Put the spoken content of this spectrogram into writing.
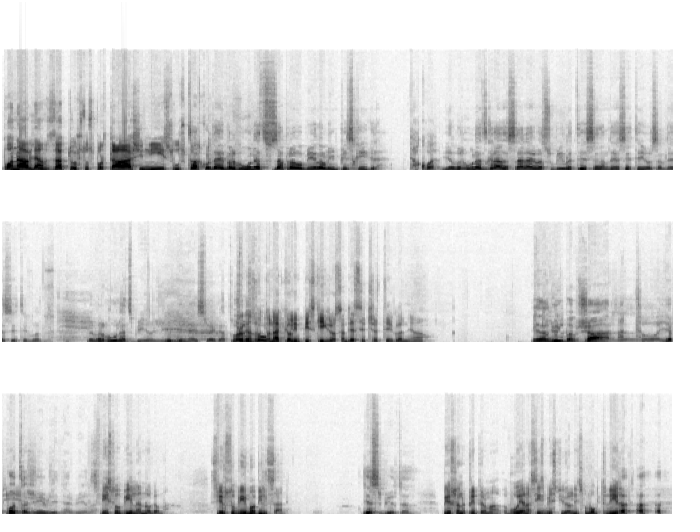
Ponavljam, zato što sportaši nisu u sportu. Tako da je vrhunac zapravo bile olimpijske igre. Tako je. Jer vrhunac grada Sarajeva su bile te 70. i 80. godine. To je vrhunac bio, življenja i svega. To Organizovao to nake olimpijske igre 84. godine. Ja. Jedan ljubav, žar, ljepota življenja je bila. Svi smo bili na nogama. Svi su bili mobilisani. Gdje si bio tada? Bio sam na priprema. Vuja nas izmjestio, ali nismo mogli trenirati.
